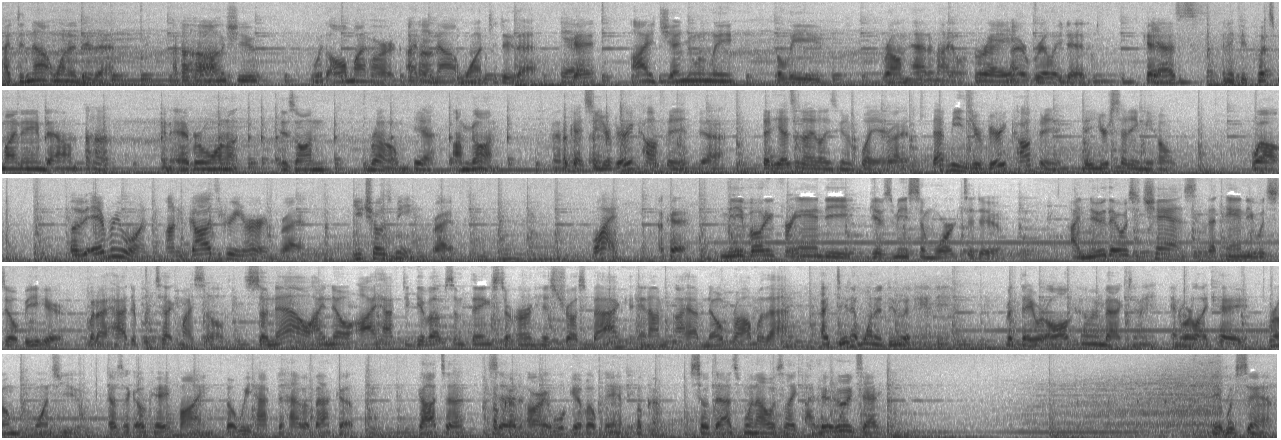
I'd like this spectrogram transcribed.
I did not want to do that. I Uh-huh. promise you, with all my heart, I Uh-huh. did not want to do that. Yeah. Okay? I genuinely believe Rome had an idol. Right. I really did. Okay. Yes. And if he puts my name down Uh huh. and everyone is on Rome, Yeah. I'm gone. Okay, so that. you're very confident Yeah. that he has an idol he's going to play it. Right. That means you're very confident that you're sending me home. Well, Of everyone on God's green earth, right. you chose me. Right. Why? Okay. Me voting for Andy gives me some work to do. I knew there was a chance that Andy would still be here, but I had to protect myself. So now I know I have to give up some things to earn his trust back, and I'm, I have no problem with that. I didn't want to do it, Andy, but they were all coming back to me and were like, hey, Rome wants you. I was like, okay, fine, but we have to have a backup. Gata said, Okay. all right, we'll give up to Andy. Okay. So that's when I was like, I don't who exactly? It was Sam.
